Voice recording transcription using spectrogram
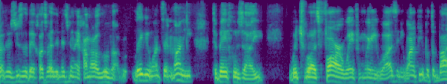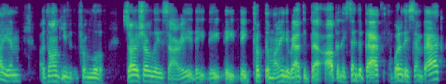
once sent money to Beit Chuzai, which was far away from where he was, and he wanted people to buy him a donkey from Luv. Sorry, sorry. They, they, they, they took the money, they wrapped it up, and they sent it back. What did they send back?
